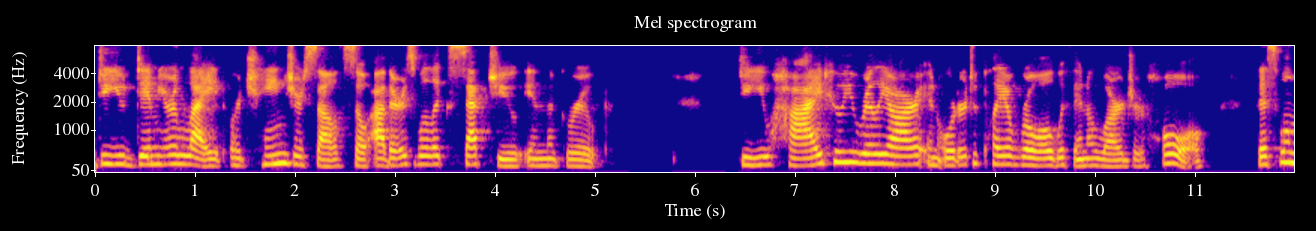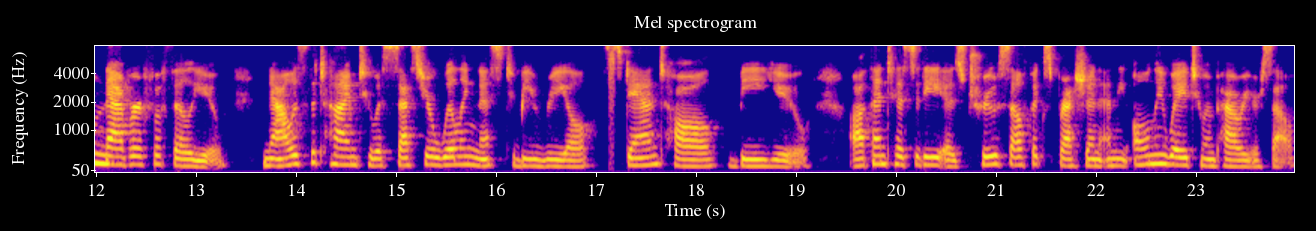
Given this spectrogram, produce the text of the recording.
do you dim your light or change yourself so others will accept you in the group? Do you hide who you really are in order to play a role within a larger whole? This will never fulfill you. Now is the time to assess your willingness to be real. Stand tall, be you. Authenticity is true self expression and the only way to empower yourself.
